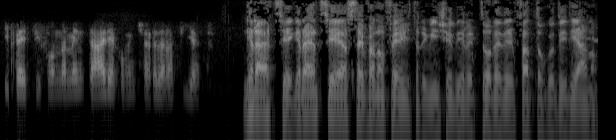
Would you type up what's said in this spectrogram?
i pezzi fondamentali, a cominciare dalla Fiat. Grazie, grazie a Stefano Feltri, vice direttore del Fatto Quotidiano.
